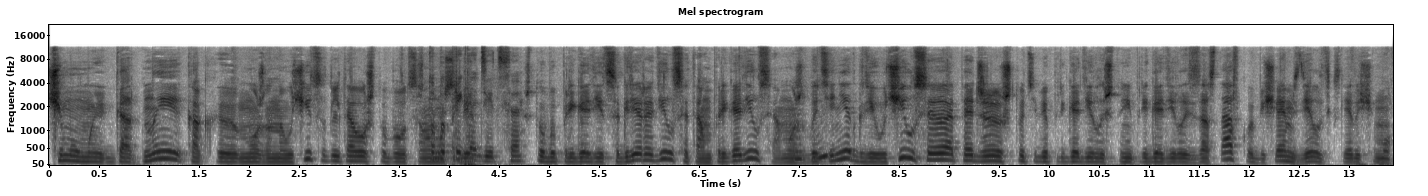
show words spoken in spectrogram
чему мы годны, как э, можно научиться для того, чтобы вот самому Чтобы себе- пригодиться. чтобы пригодиться. Где родился, там пригодился, а может быть и нет. Где учился, опять же, что тебе пригодилось, что не пригодилось. Заставку обещаем сделать к следующему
